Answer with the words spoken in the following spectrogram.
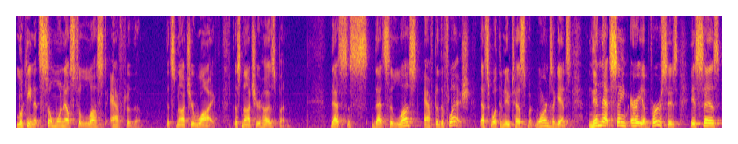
looking at someone else to lust after them that's not your wife, that's not your husband. That's the, that's the lust after the flesh. That's what the New Testament warns against. And in that same area of verses, it says,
